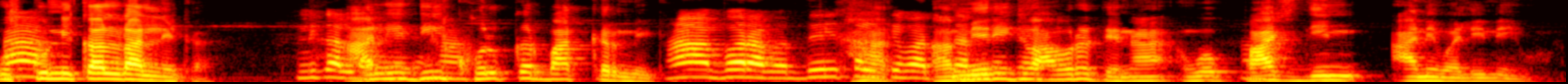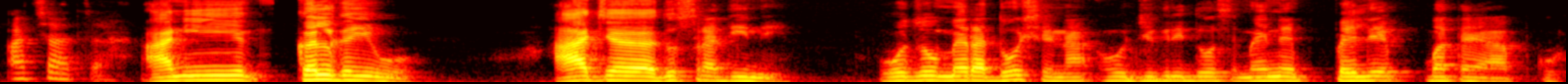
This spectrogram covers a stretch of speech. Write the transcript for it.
उसको हाँ. निकाल डालने का? निकल आणि दिल। हाँ, खोलकर बात करने का? हाँ बराबर दिल खोल के बात हाँ, करने मेरी जो का। औरत है ना वो पाँच दिन आने वाली नहीं हो. अच्छा अच्छा. आणि कल गई वो आज अ, दूसरा दिन है वो जो मेरा दोस्त है ना वो जिगरी दोस्त है मैंने पहले बताया आपको।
